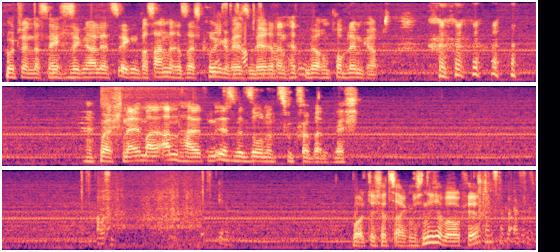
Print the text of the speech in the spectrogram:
Gut, wenn das nächste Signal jetzt irgendwas anderes als grün Nächstes gewesen wäre, dann hätten wir auch ein Problem gehabt. Weil schnell mal anhalten ist mit so einem Zugverband nicht. Außen. Innen. Wollte ich jetzt eigentlich nicht, aber okay. Fenster geöffnet.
